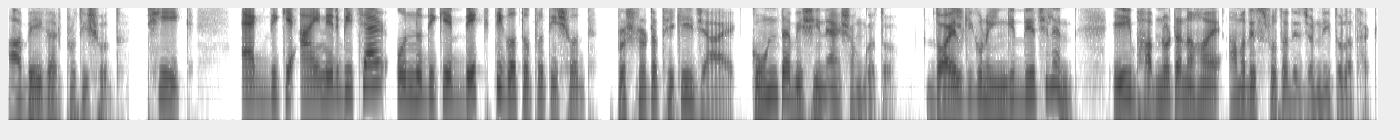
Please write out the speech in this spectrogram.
আবেগ আর প্রতিশোধ। ঠিক একদিকে আইনের বিচার অন্যদিকে ব্যক্তিগত প্রতিশোধ। প্রশ্নটা থেকেই যায় কোনটা বেশি ন্যায়সঙ্গত? দয়েল কি কোনো ইঙ্গিত দিয়েছিলেন? এই ভাবনাটা না হয় আমাদের শ্রোতাদের জন্যই তোলা থাক।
